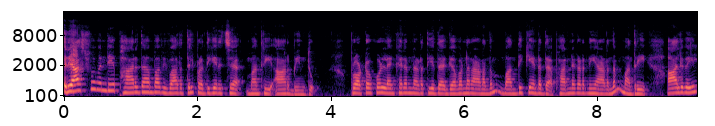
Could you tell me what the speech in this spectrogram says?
രാജ്ഭവന്റെ ഭാരതാംബ വിവാദത്തിൽ പ്രതികരിച്ച് മന്ത്രി ആർ ബിന്ദു. പ്രോട്ടോകോൾ ലംഘനം നടത്തിയത് ഗവർണറാണെന്നും വന്ദിക്കേണ്ടത് ഭരണഘടനയാണെന്നും മന്ത്രി ആലുവയിൽ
